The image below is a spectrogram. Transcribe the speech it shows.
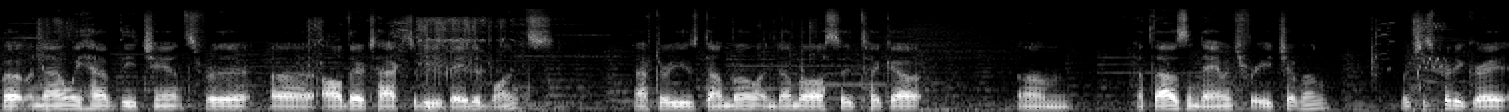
But now we have the chance for uh, all their attacks to be evaded once after we use Dumbo, and Dumbo also took out um, a thousand damage for each of them, which is pretty great.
